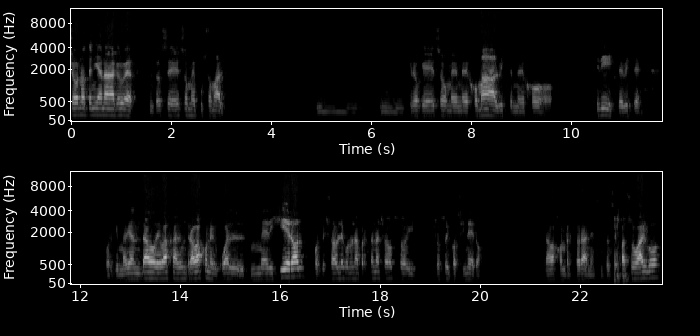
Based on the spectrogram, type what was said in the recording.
yo no tenía nada que ver. Entonces eso me puso mal. Y, creo que eso me, dejó mal, ¿viste? Me dejó triste, ¿viste? Porque me habían dado de baja de un trabajo en el cual me dijeron, porque yo hablé con una persona, yo soy, yo soy cocinero, trabajo en restaurantes, entonces pasó algo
